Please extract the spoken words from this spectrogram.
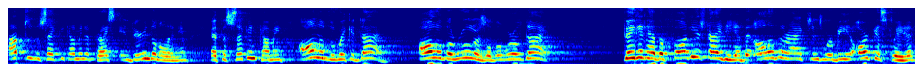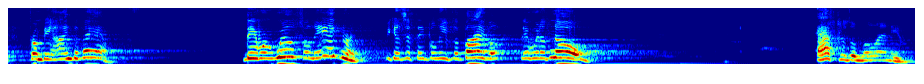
up to the second coming of Christ and during the millennium, at the second coming, all of the wicked die. All of the rulers of the world died. They didn't have the foggiest idea that all of their actions were being orchestrated from behind the veil. They were willfully ignorant because if they believed the Bible, they would have known. After the millennium,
